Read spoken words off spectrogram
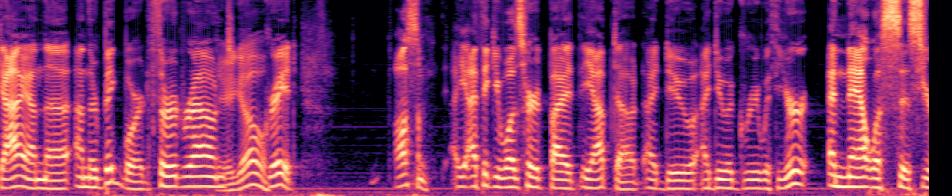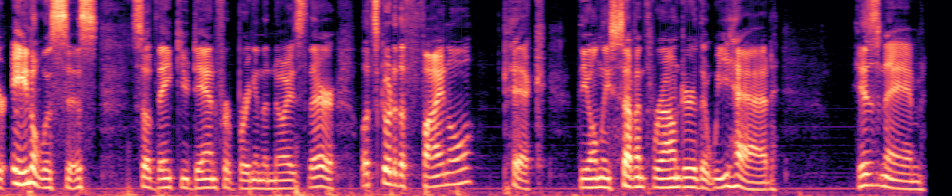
guy on the on their big board, third round. There you go. Great. awesome. I, I think he was hurt by the opt out. I do I do agree with your analysis, your analysis. So thank you, Dan, for bringing the noise there. Let's go to the final pick, the only seventh rounder that we had. His name.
